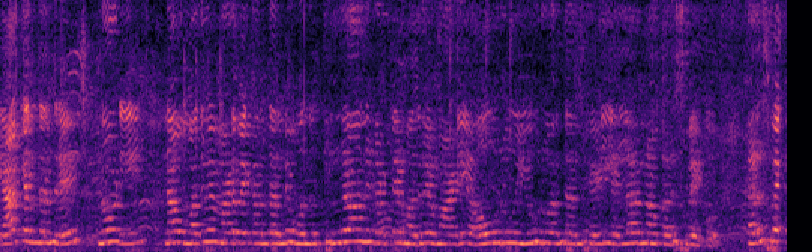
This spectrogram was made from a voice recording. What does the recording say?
ಯಾಕಂತಂದ್ರೆ ನೋಡಿ ನಾವು ಮದುವೆ ಮಾಡ್ಬೇಕಂತಂದ್ರೆ ಒಂದು ತಿಂಗಳಾನುಗಟ್ಟೆ ಮದುವೆ ಮಾಡಿ ಅವರು ಇವರು ಅಂತ ಹೇಳಿ ಎಲ್ಲಾರು ನಾವು ಕರೆಸ್ಬೇಕು. ಕರೆಸ್ಬೇಕು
